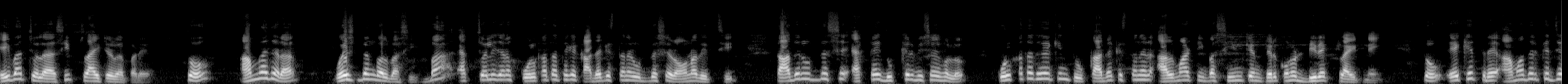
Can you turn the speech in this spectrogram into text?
এইবার চলে আসি ফ্লাইটের ব্যাপারে। তো আমরা যারা ওয়েস্ট বেঙ্গলবাসী বা অ্যাকচুয়ালি যারা কলকাতা থেকে কাজাকিস্তানের উদ্দেশ্যে রওনা দিচ্ছি, তাদের উদ্দেশ্যে একটাই দুঃখের বিষয় হলো, কলকাতা থেকে কিন্তু কাজাকিস্তানের আলমাটি বা সিমকেন্তের কোনো ডিরেক্ট ফ্লাইট নেই। তো এক্ষেত্রে আমাদেরকে যে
